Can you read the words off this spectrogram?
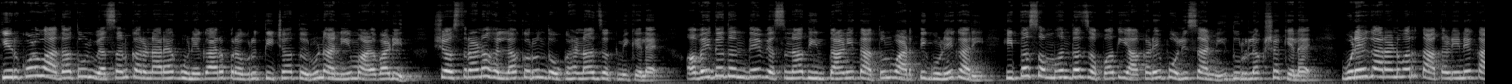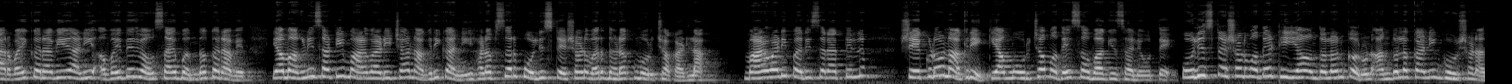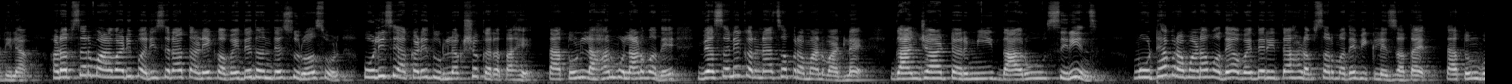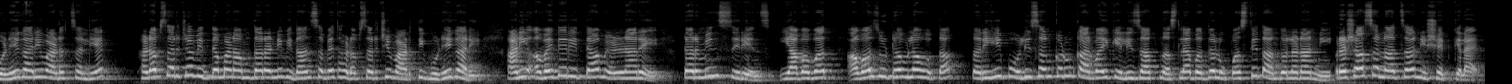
किरकोळ वादातून व्यसन करणाऱ्या गुन्हेगार प्रवृत्तीच्या तरुणांनी माळवाडीत शस्त्रानं हल्ला करून दोघांना जखमी केलाय. अवैध धंदे व्यसनाधीनता आणि त्यातून वाढती गुन्हेगारी हितसंबंध जपत याकडे पोलिसांनी दुर्लक्ष केलंय. गुन्हेगारांवर तातडीने कारवाई करावी आणि अवैध व्यवसाय बंद करावेत. या मागणीसाठी माळवाडीच्या नागरिकांनी हडपसर पोलीस स्टेशनवर धडक मोर्चा काढला. माळवाडी परिसरातील शेकडो नागरिक या मोर्चामध्ये सहभागी झाले होते. पोलीस स्टेशनमध्ये ठिय्या आंदोलन करून आंदोलकांनी घोषणा दिल्या. हडपसर माळवाडी परिसरात अनेक अवैध धंदे सुरू असून पोलीस याकडे दुर्लक्ष करत आहे. त्यातून लहान मुलांमध्ये व्यसने करण्याचं प्रमाण वाढलंय. गांजा टर्मी दारू सिरिंज मोठ्या प्रमाणामध्ये अवैधरित्या हडपसरमध्ये विकले जात आहेत. त्यातून गुन्हेगारी वाढत चालली आहे. हडपसरच्या विद्यमान आमदारांनी विधानसभेत हडपसरची वाढती गुन्हेगारी आणि अवैधरित्या मिळणारे टर्मिन सिरिंज याबाबत आवाज उठवला होता तरीही पोलिसांकडून कारवाई केली जात नसल्याबद्दल उपस्थित आंदोलनांनी प्रशासनाचा निषेध केलाय.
